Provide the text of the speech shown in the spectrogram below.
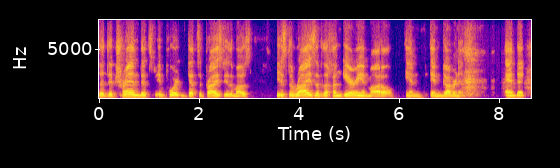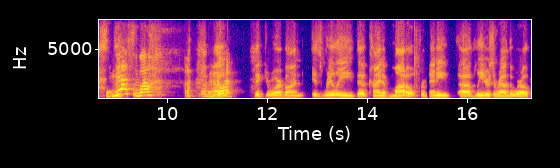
that the trend that's important that surprised you the most is the rise of the Hungarian model in in governance. And that Yes, well somehow, go ahead Viktor Orban is really the kind of model for many uh, leaders around the world.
